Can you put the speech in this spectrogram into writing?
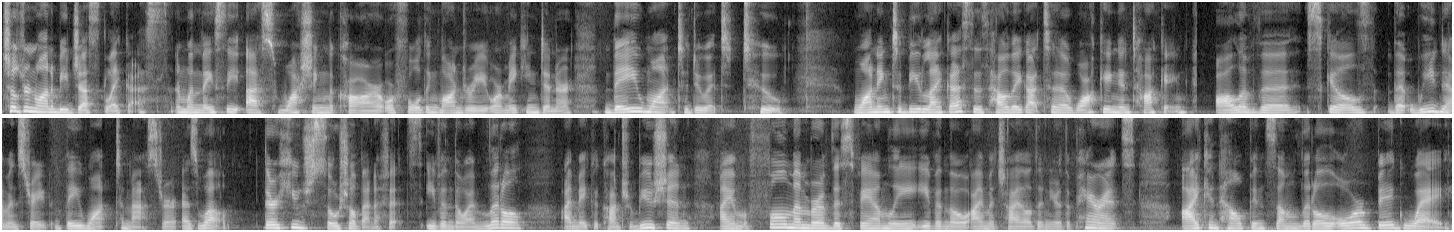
Children want to be just like us. And when they see us washing the car or folding laundry or making dinner, they want to do it too. Wanting to be like us is how they got to walking and talking. All of the skills that we demonstrate, they want to master as well. There are huge social benefits. Even though I'm little, I make a contribution. I am a full member of this family, even though I'm a child and you're the parents. I can help in some little or big way.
